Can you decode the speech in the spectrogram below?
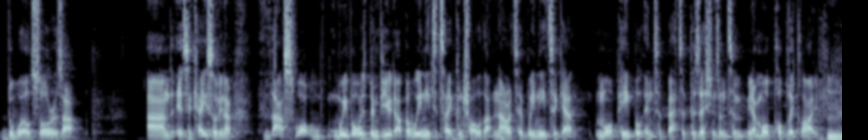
the world saw us at. And it's a case of, you know, that's what we've always been viewed at, but we need to take control of that narrative. We need to get more people into better positions and to, you know, more public life. Hmm.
